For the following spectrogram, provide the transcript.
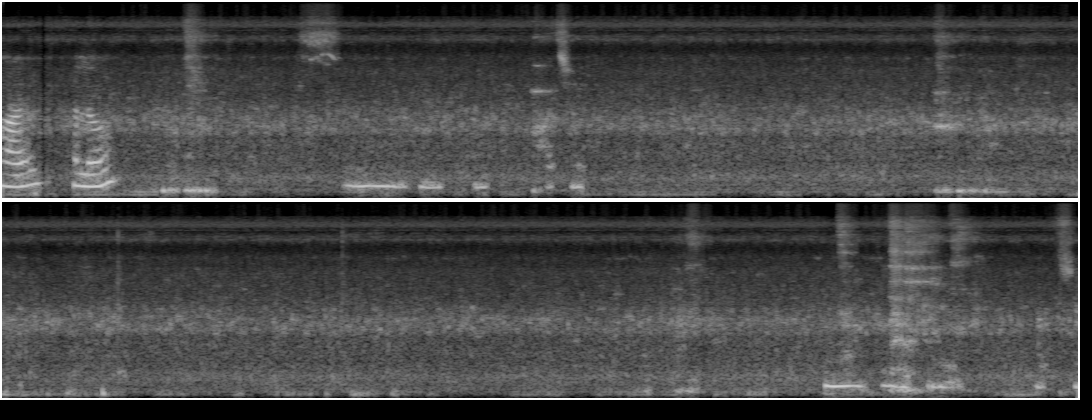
হাই হ্যালো আচ্ছা আচ্ছা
